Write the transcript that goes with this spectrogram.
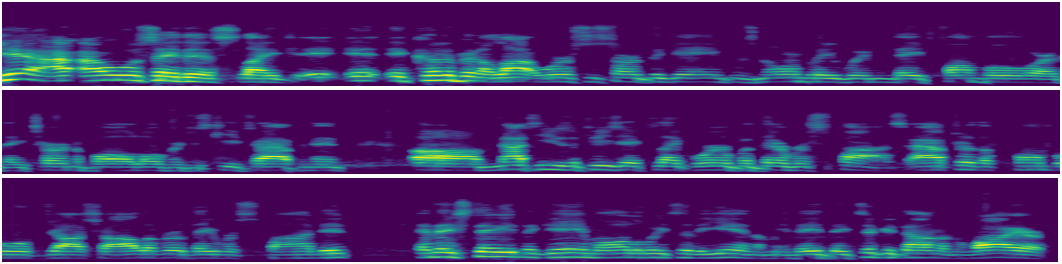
Yeah, I, I, will say this: like it, it, it could have been a lot worse to start the game because normally when they fumble or they turn the ball over, it just keeps happening. Um, not to use a PJ Fleck word, but their response after the fumble of Josh Oliver, they responded and they stayed in the game all the way to the end. I mean, they, they took it down to the wire.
